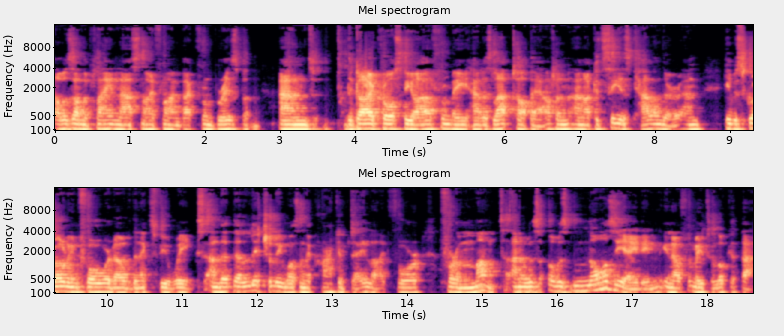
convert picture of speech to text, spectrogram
I was on the plane last night flying back from Brisbane, and the guy across the aisle from me had his laptop out and, and I could see his calendar and he was scrolling forward over the next few weeks and that there literally wasn't a crack of daylight for for a month. And it was it was nauseating you know for me to look at that.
